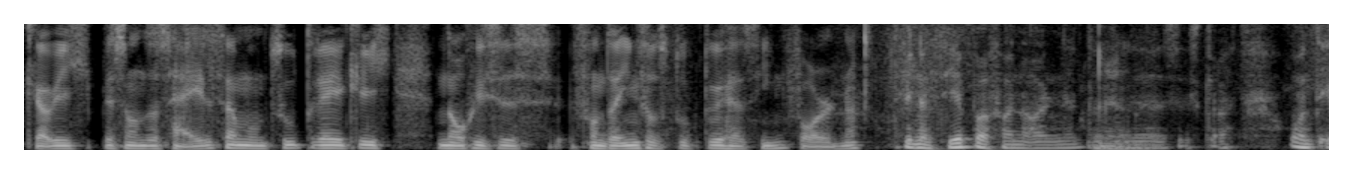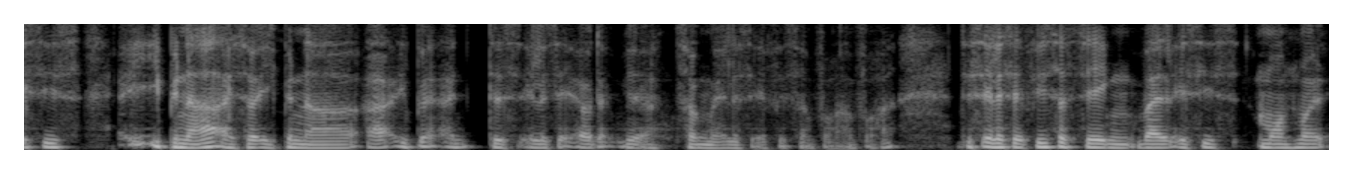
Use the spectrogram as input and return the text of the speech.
glaube ich, besonders heilsam und zuträglich, noch ist es von der Infrastruktur her sinnvoll. Ne? Finanzierbar von allen. Nicht? Also ja. das ist klar. Und es ist, ich bin auch, also ich bin auch, äh, ich bin, äh, das LSF, oder wir sagen wir LSF ist einfach einfacher. Das LSF ist ein Segen, weil es ist manchmal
